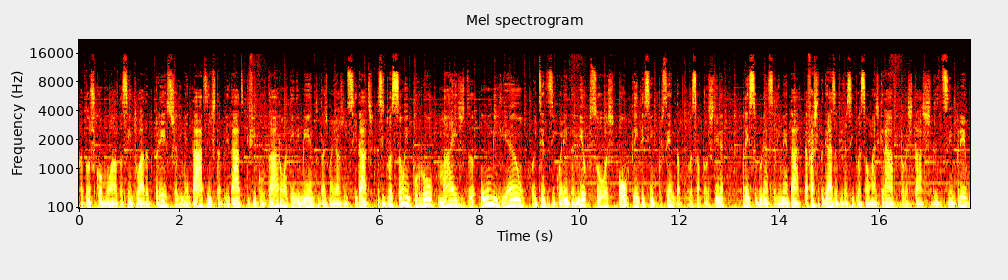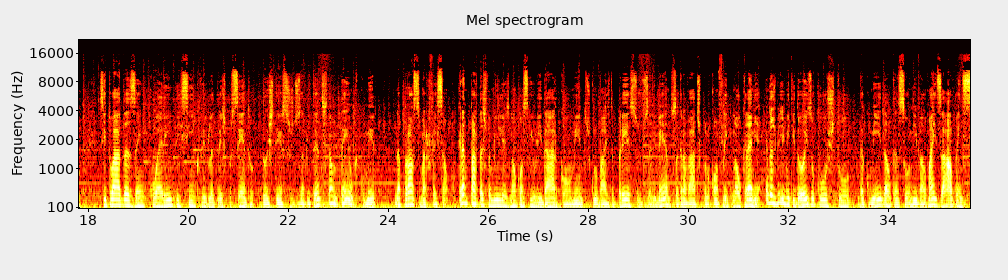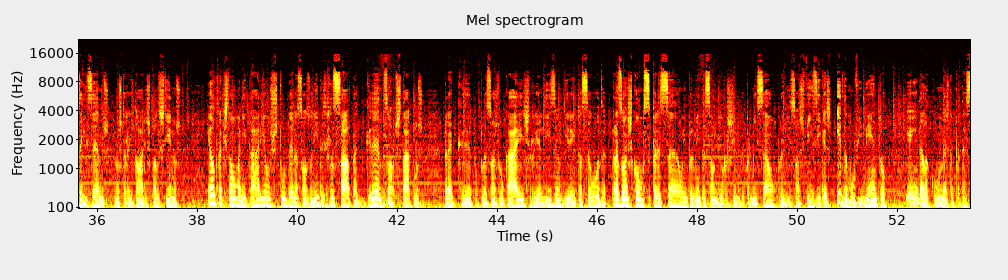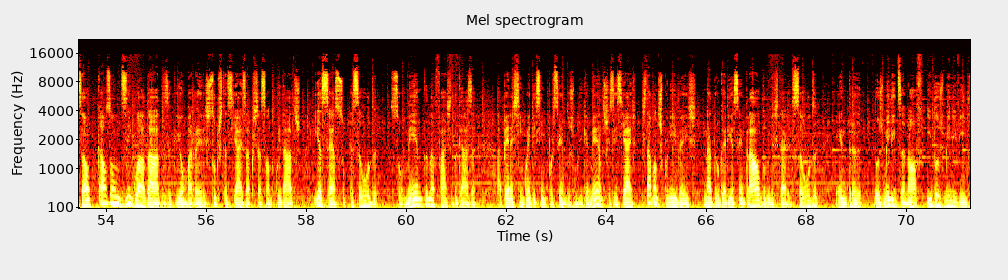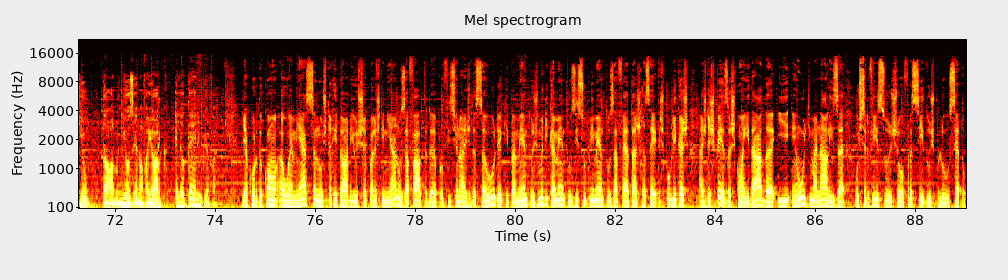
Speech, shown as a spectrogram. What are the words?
Fatores como alta acentuada de preços alimentares e instabilidade dificultaram o atendimento das maiores necessidades. A situação empurrou mais de 1 milhão 840 mil pessoas, ou 35% da população palestina, para insegurança alimentar. A faixa de Gaza vive a situação mais grave pelas taxas de desemprego situadas em 45,3%. Dois terços dos habitantes não têm o que comer na próxima refeição. Grande parte das famílias não conseguiu lidar com aumentos globais de preços dos alimentos agravados pelo conflito na Ucrânia. Em 2022, o custo da comida alcançou o nível mais alto em seis anos nos territórios palestinos. É outra questão humanitária. Um estudo das Nações Unidas ressalta grandes obstáculos para que populações locais realizem o direito à saúde. Razões como separação, implementação de um regime de permissão, proibições físicas e de movimento e ainda lacunas de proteção causam desigualdades e criam barreiras substanciais à prestação de cuidados e acesso à saúde. Somente na faixa de Gaza, apenas 55% dos medicamentos essenciais estavam disponíveis na drogaria central do Ministério de Saúde entre 2019 e 2021. Da ONU News em Nova York, Eleutério Guevara. De acordo com a OMS, nos territórios palestinianos, a falta de profissionais de saúde, equipamentos, medicamentos e suprimentos afeta as receitas públicas, as despesas com a idade e, em última análise, os serviços oferecidos pelo setor.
